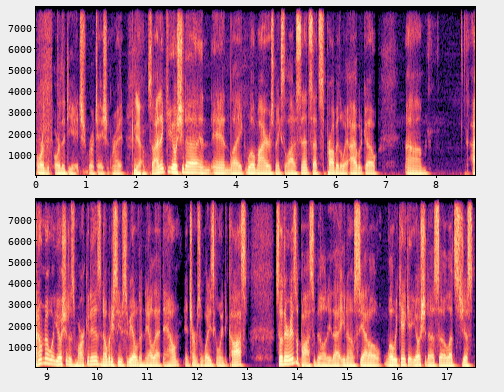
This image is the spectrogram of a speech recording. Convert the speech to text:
or the or the DH rotation, right? Yeah. So I think Yoshida and and like Wil Myers makes a lot of sense. That's probably the way I would go. Um, I don't know what Yoshida's market is. Nobody seems to be able to nail that down in terms of what he's going to cost. So there is a possibility that you know Seattle. Well, we can't get Yoshida, so let's just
